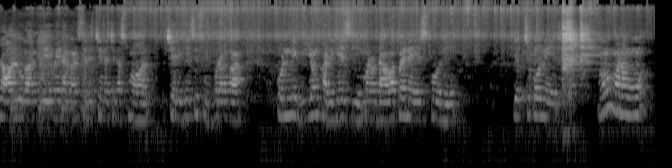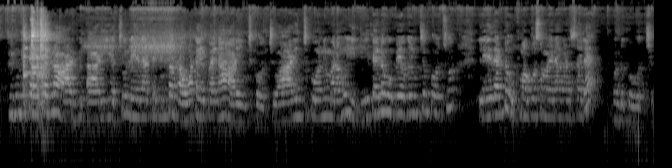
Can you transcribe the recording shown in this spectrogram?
రాళ్ళు కానీ ఏమైనా కానీ సరే చిన్న చిన్న స్మాల్ చెరిగేసి శుభ్రంగా కొన్ని బియ్యం కడిగేసి మనం డాబా పైన వేసుకొని తెచ్చుకొని మనము పిండి టైప్ అయినా ఆడి ఆడియచ్చు లేదంటే ఇంకా రవ్వ టైప్ అయినా ఆడించుకోవచ్చు. ఆడించుకొని మనము ఇడ్లీకైనా ఉపయోగించుకోవచ్చు లేదంటే ఉప్మా కోసం అయినా కానీ సరే వండుకోవచ్చు.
